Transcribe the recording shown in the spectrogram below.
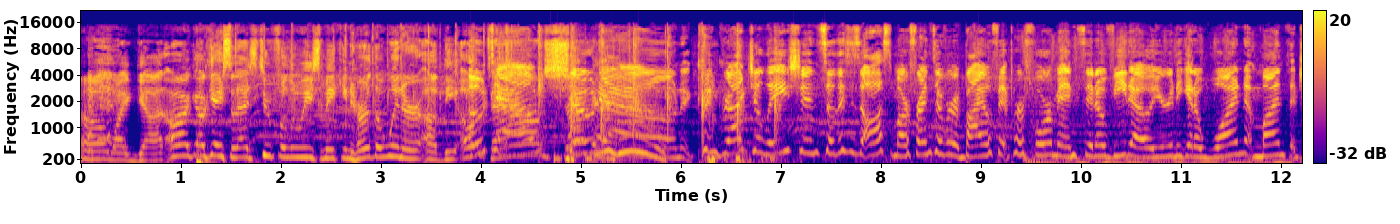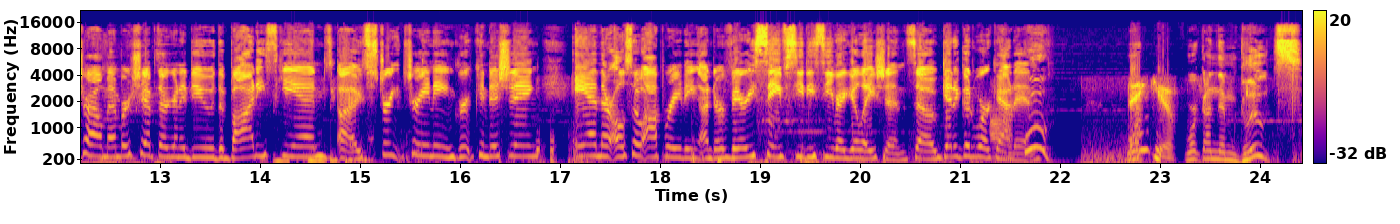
Oh my God. Okay, so that's two for Luis, making her the winner of the O O-Town Showdown. Congratulations. So this is awesome. Our friends over at BioFit Performance in Oviedo, you're going to get a one-month trial membership. They're going to do the body scan, uh, strength training, group conditioning, and they're also operating under very safe CDC regulations. So get a good workout in. Woo! Thank you. Work on them glutes.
